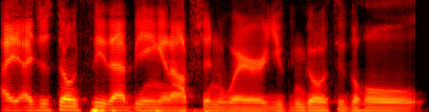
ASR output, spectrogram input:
I, I just don't see that being an option where you can go through the whole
